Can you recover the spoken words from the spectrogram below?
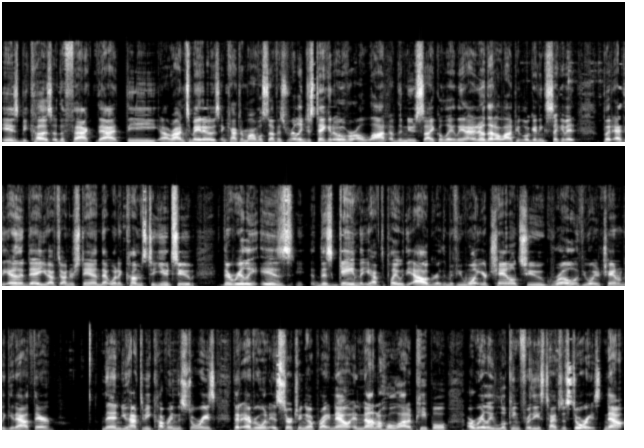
is because of the fact that the uh, Rotten Tomatoes and Captain Marvel stuff has really just taken over a lot of the news cycle lately. And I know that a lot of people are getting sick of it, but at the end of the day, you have to understand that when it comes to YouTube, there really is this game that you have to play with the algorithm. If you want your channel to grow, if you want your channel to get out there, then you have to be covering the stories that everyone is searching up right now, and not a whole lot of people are really looking for these types of stories. Now,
